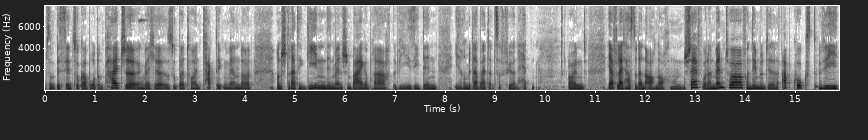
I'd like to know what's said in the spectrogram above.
so ein bisschen Zuckerbrot und Peitsche, irgendwelche super tollen Taktiken werden dort und Strategien den Menschen beigebracht, wie sie denn ihre Mitarbeiter zu führen hätten. Und ja, vielleicht hast du dann auch noch einen Chef oder einen Mentor, von dem du dir abguckst, wie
